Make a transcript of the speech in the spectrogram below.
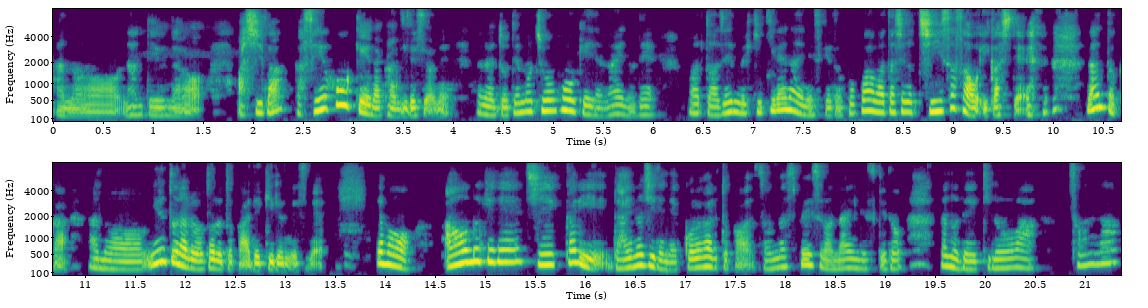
あの、なんて言うんだろう。足場が正方形な感じですよね。なので、とても長方形じゃないので、あとは全部引き切れないんですけど、ここは私の小ささを活かして なんとか、あの、ニュートラルを取るとかできるんですね。でも、仰向けでしっかり大の字で寝っ転がるとか、そんなスペースはないんですけど、なので昨日は、そんな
